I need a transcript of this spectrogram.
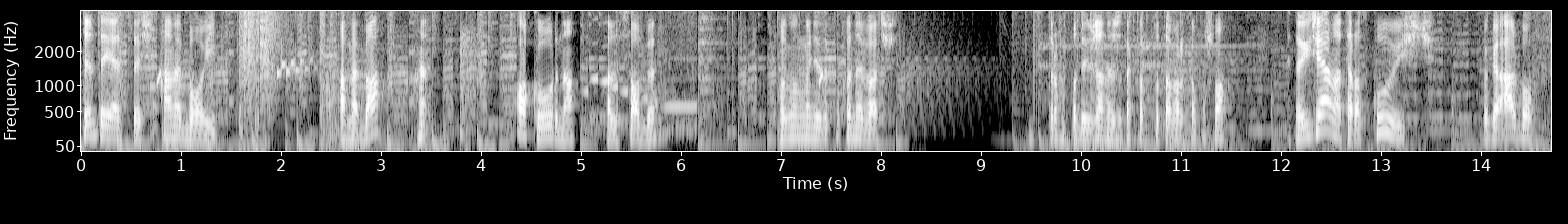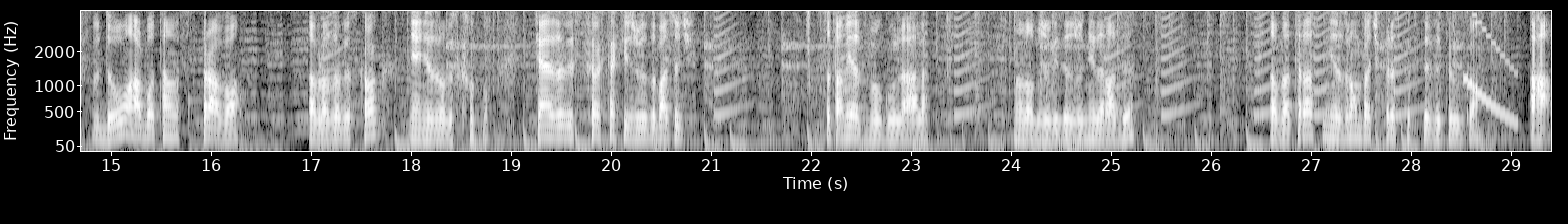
Czym ty jesteś? Ameboid. Ameba? o kurna, ale słaby. Mogą go nie zapokonywać. Więc trochę podejrzane, że tak łatwo ta walka poszła. No gdzie ja mam teraz pójść? Mogę albo w dół, albo tam w prawo. Dobra, zrobię skok? Nie, nie zrobię skoku. Chciałem zrobić skok taki, żeby zobaczyć co tam jest w ogóle, ale no dobrze, widzę, że nie da rady. Dobra, teraz nie zrąbać perspektywy tylko. Aha,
